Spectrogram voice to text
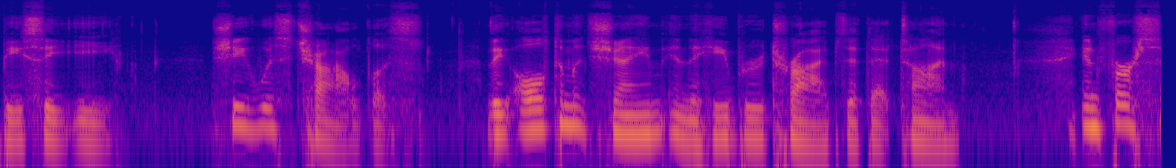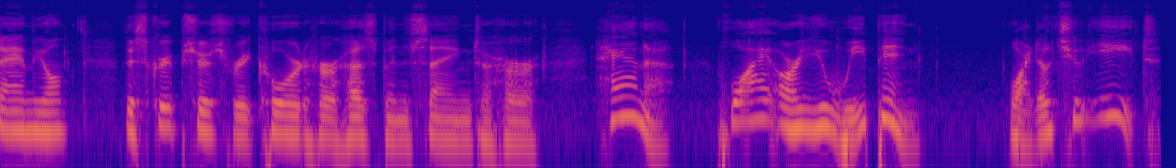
BCE. She was childless, the ultimate shame in the Hebrew tribes at that time. In 1 Samuel, the scriptures record her husband saying to her, Hannah, why are you weeping? Why don't you eat?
